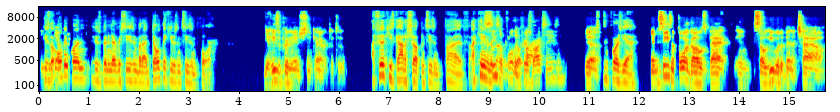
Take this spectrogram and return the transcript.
he's, he's the, the only guy. one who's been in every season, but I don't think he was in season four. Yeah, he's a pretty interesting character too. I feel like he's got to show up in season five. I can't even remember. season four, the Chris five. Rock season. Yeah, season four is yeah. And season four goes back, and so he would have been a child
